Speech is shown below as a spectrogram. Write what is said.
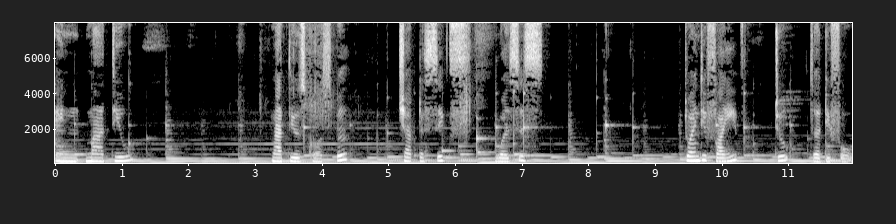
in Matthew Matthew's Gospel, chapter 6, verses 25 to 34.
